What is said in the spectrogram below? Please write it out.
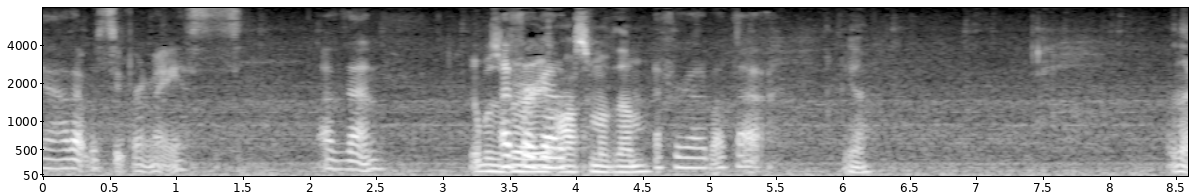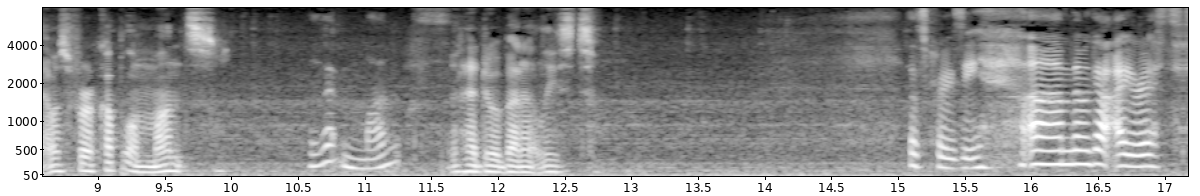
Yeah, that was super nice of them. It was I very forgot- awesome of them. I forgot about that. Yeah. And that was for a couple of months. Was it months? It had to have been at least. That's crazy. Um, then we got Iris.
